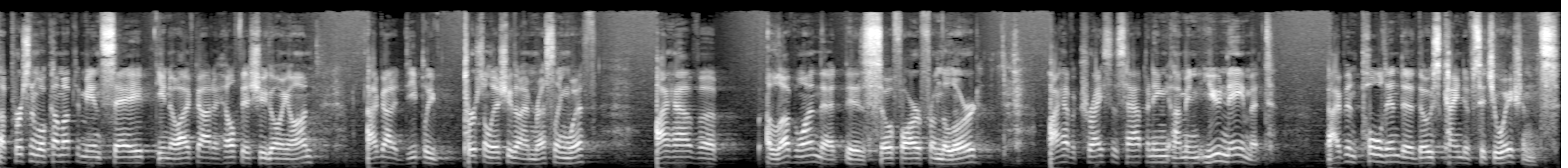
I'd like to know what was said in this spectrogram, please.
a person will come up to me and say, You know, I've got a health issue going on. I've got a deeply personal issue that I'm wrestling with. I have a a loved one that is so far from the Lord. I have a crisis happening. I mean, you name it. I've been pulled into those kind of situations.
